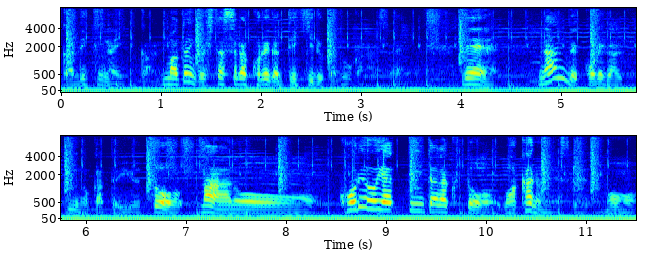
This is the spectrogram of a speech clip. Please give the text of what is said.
かできないか。まあとにかくひたすらこれができるかどうかなんですよね。でなんでこれがいいのかというとまああのこれをやっていただくと分かるんですけれども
